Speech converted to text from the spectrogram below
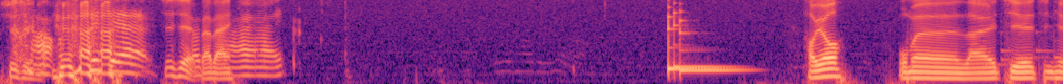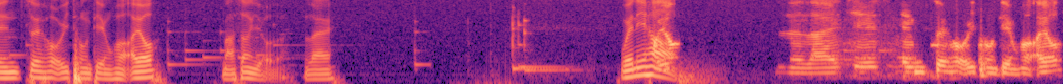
谢谢你，谢谢，谢谢，拜拜。好哟，我们来接今天最后一通电话。哎呦，马上有了，来。喂，你好。来接今天最后一通电话。哎呦，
